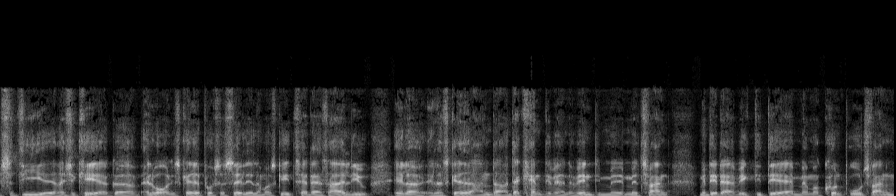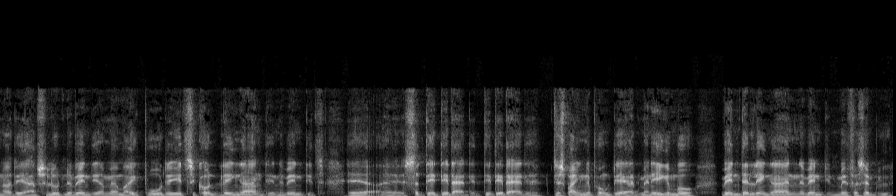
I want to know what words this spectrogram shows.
så de øh, risikerer at gøre alvorlig skade på sig selv, eller måske tage deres eget liv, eller, eller skade andre. Og der kan det være nødvendigt med, med tvang. Men det, der er vigtigt, det er, at man må kun bruge tvangen, når det er absolut nødvendigt, og man må ikke bruge det et sekund længere, end det er nødvendigt. Øh, øh, så det er det, der er det, det, er det, der er det, det springende punkt, det er, at man ikke må vente længere end nødvendigt med for eksempel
